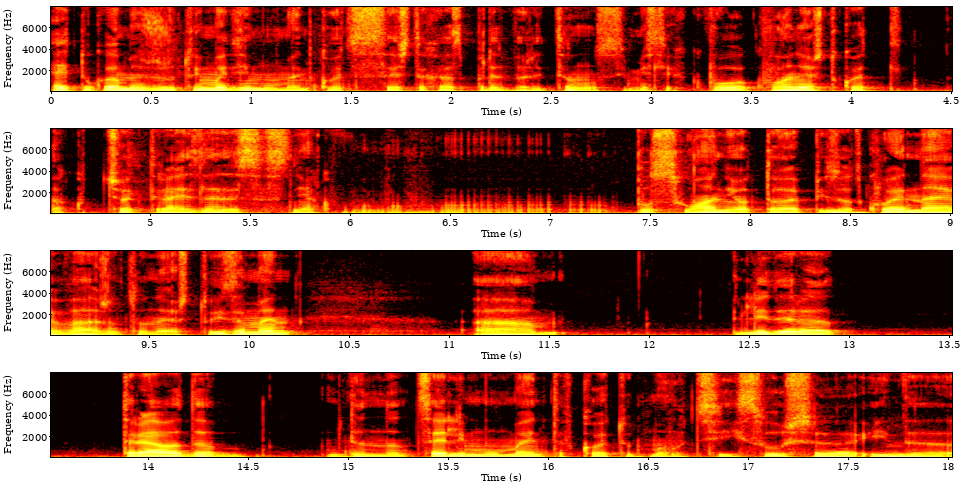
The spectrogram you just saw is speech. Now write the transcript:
Е, тук между другото има един момент, който се сещах аз предварително си мислех. Какво, какво е нещо, което ако човек трябва да излезе с някакво послание от този епизод, mm. кое е най-важното нещо? И за мен а, лидера трябва да да нацели момента, в който мълчи и слуша и да,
